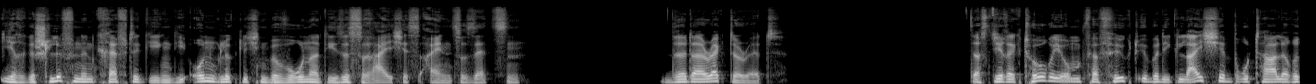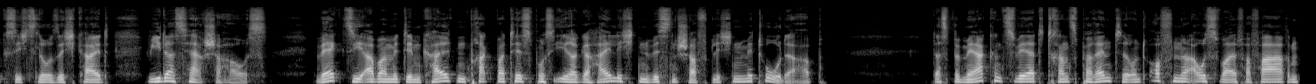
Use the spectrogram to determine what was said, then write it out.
ihre geschliffenen Kräfte gegen die unglücklichen Bewohner dieses Reiches einzusetzen. The Directorate Das Direktorium verfügt über die gleiche brutale Rücksichtslosigkeit wie das Herrscherhaus, wägt sie aber mit dem kalten Pragmatismus ihrer geheiligten wissenschaftlichen Methode ab. Das bemerkenswert transparente und offene Auswahlverfahren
